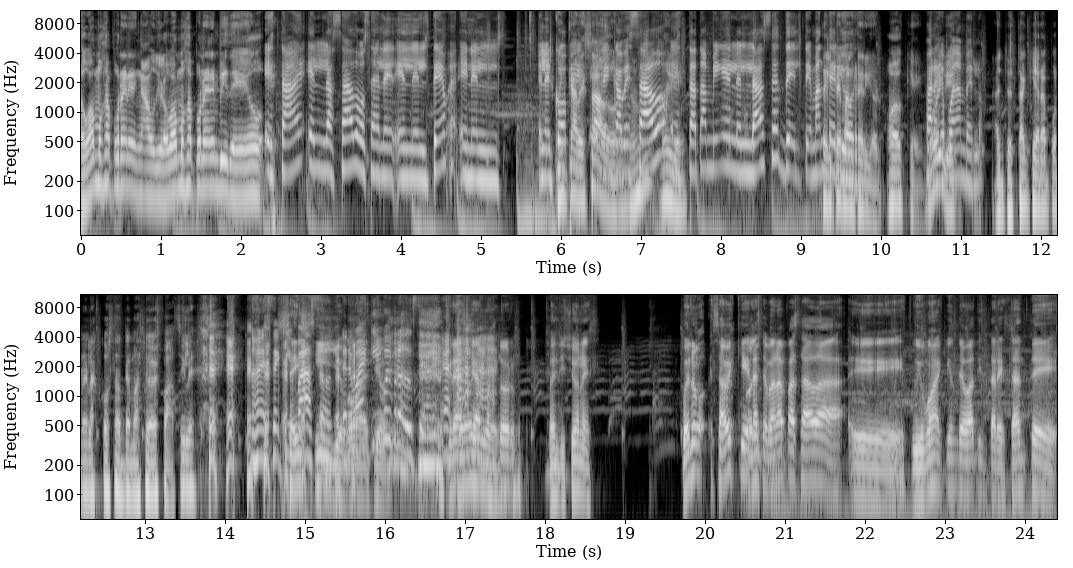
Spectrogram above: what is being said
lo vamos a poner en audio, lo vamos a poner en video. Está enlazado, o sea, en el, tema, en el en el, encabezado, está también el enlace del tema anterior. El tema anterior, ok. Para que puedan verlo. Ah, yo está aquí ahora poner las cosas demasiado fáciles. No, ese equipazo. Tenemos equipo y producción. Gracias, doctor. Bendiciones. Bueno, sabes que la semana pasada eh, tuvimos aquí un debate interesante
